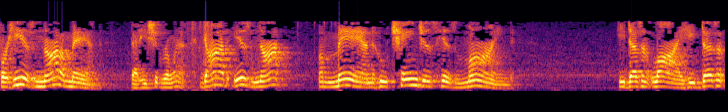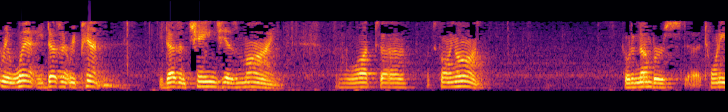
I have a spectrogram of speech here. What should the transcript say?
for he is not a man that he should relent. God is not a man who changes his mind. He doesn't lie. He doesn't relent. He doesn't repent. He doesn't change his mind. What uh, what's going on? Go to Numbers uh, 20.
